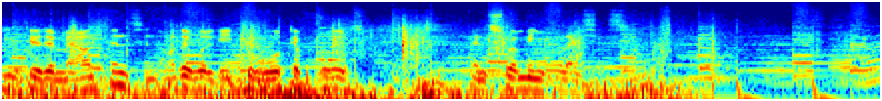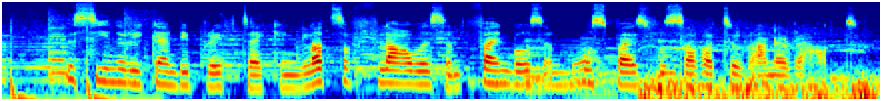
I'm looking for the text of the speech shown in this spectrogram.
into the mountains and other will lead to waterfalls and swimming places. The scenery can be breathtaking. Lots of flowers and fynbos and more space for Sava to run around.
